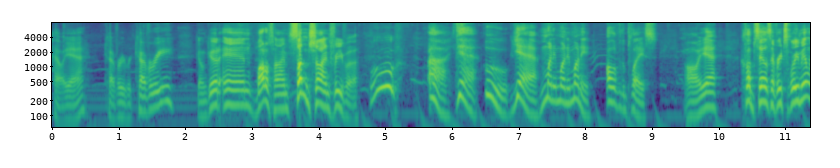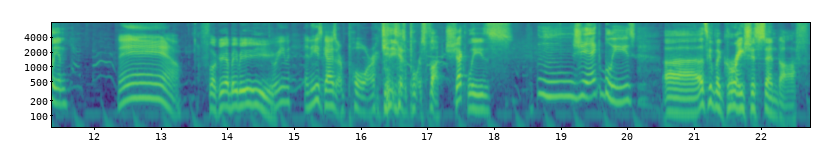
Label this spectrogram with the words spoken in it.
Hell yeah. Recovery, recovery. Going good. And bottle time. Sunshine fever. Woo. Ah, yeah. Ooh, yeah. Money, money, money. All over the place. Oh yeah. Club sales have reached three million. Damn. Fuck yeah, baby. Three, and these guys are poor. Yeah, these guys are poor as fuck. Check, please. Mm, check, please. Uh, let's give them a gracious send off.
